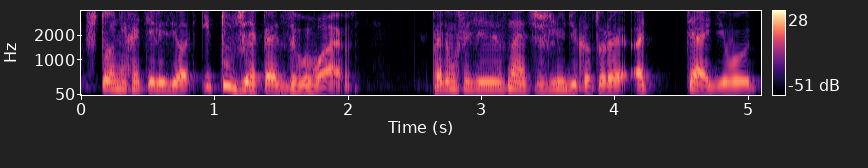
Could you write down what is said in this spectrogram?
что они хотели сделать, и тут же опять забывают. Поэтому, кстати, знаете люди, которые оттягивают,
